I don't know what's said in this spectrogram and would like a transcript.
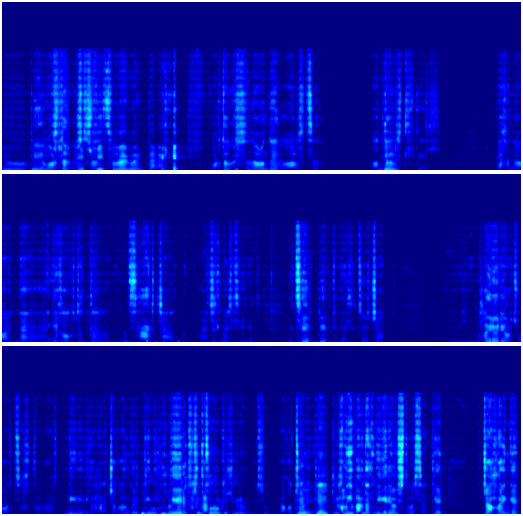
Йоо. Би Ажлыг гүрсэн. сураагүй байна та. Урдаар гүрсэн нуруундаа юм оролцсон. Одоо хүртэл тэгэл. Яг на- ангийнхаа хүмүүстэй саагчаад ажил мэл хийгээд цэвд бэвд ингээл зөөж аваад хоёроор явж маадсан маа. Нэг нэг харж байгаа өнгөрөө дин дээр гарах 100 кг гэсэн үг. яг байдаг хамгийн багадаа л нэгээр явж шүү дээ. Тэгээд жоохон ингээд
